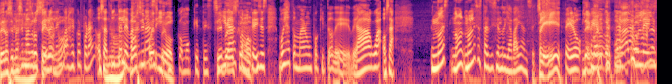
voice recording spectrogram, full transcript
pero se me hace más grosero, pero ¿no? lenguaje corporal, o sea, tú te levantas sí, pues, y- pero- y, como que te pero estiras, es como... como- que dices, voy a tomar un poquito de, de agua, o sea, no es, no, no les estás diciendo ya váyanse. Sí. Pero, Lenguaje pero- corporal, no les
